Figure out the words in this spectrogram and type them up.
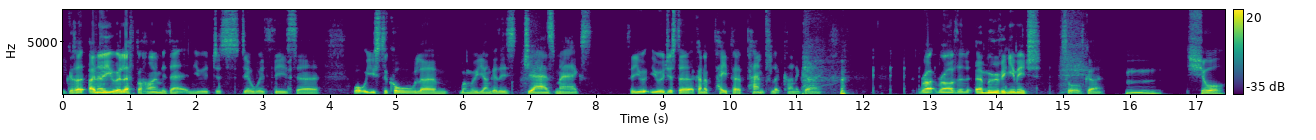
because I, I, know you were left behind with that, and you were just still with these uh, what we used to call um, when we were younger these jazz mags. So you you were just a, a kind of paper pamphlet kind of guy, rather than a moving image sort of guy. Mm. Sure.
